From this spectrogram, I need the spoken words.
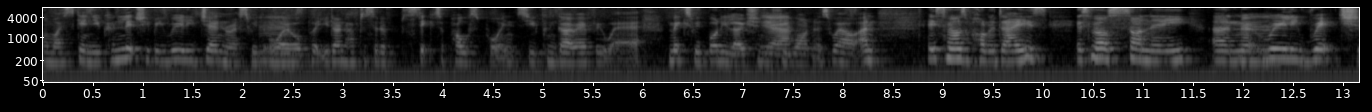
on my skin, you can literally be really generous with Mm. oil, but you don't have to sort of stick to pulse points. You can go everywhere, mix with body lotion if you want as well. And it smells of holidays. It smells sunny and Mm. really rich,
